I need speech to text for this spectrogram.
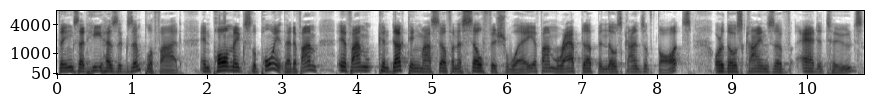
things that he has exemplified. And Paul makes the point that if I'm if I'm conducting myself in a selfish way, if I'm wrapped up in those kinds of thoughts or those kinds of attitudes,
